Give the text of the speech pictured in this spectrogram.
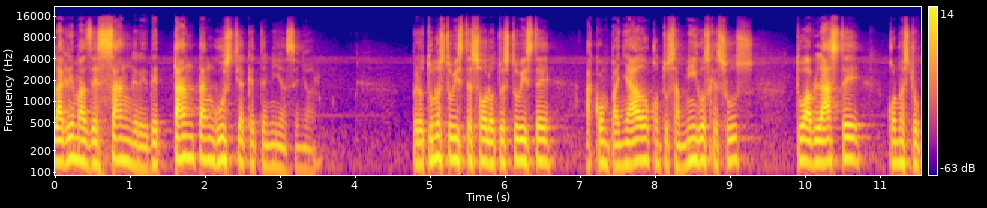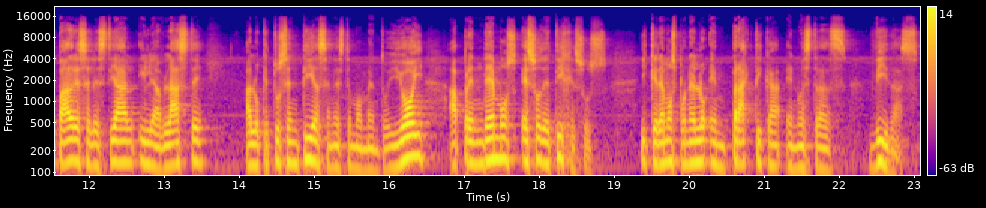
lágrimas de sangre, de tanta angustia que tenías, Señor. Pero tú no estuviste solo, tú estuviste acompañado con tus amigos, Jesús. Tú hablaste con nuestro Padre Celestial y le hablaste a lo que tú sentías en este momento. Y hoy aprendemos eso de ti, Jesús, y queremos ponerlo en práctica en nuestras vidas.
